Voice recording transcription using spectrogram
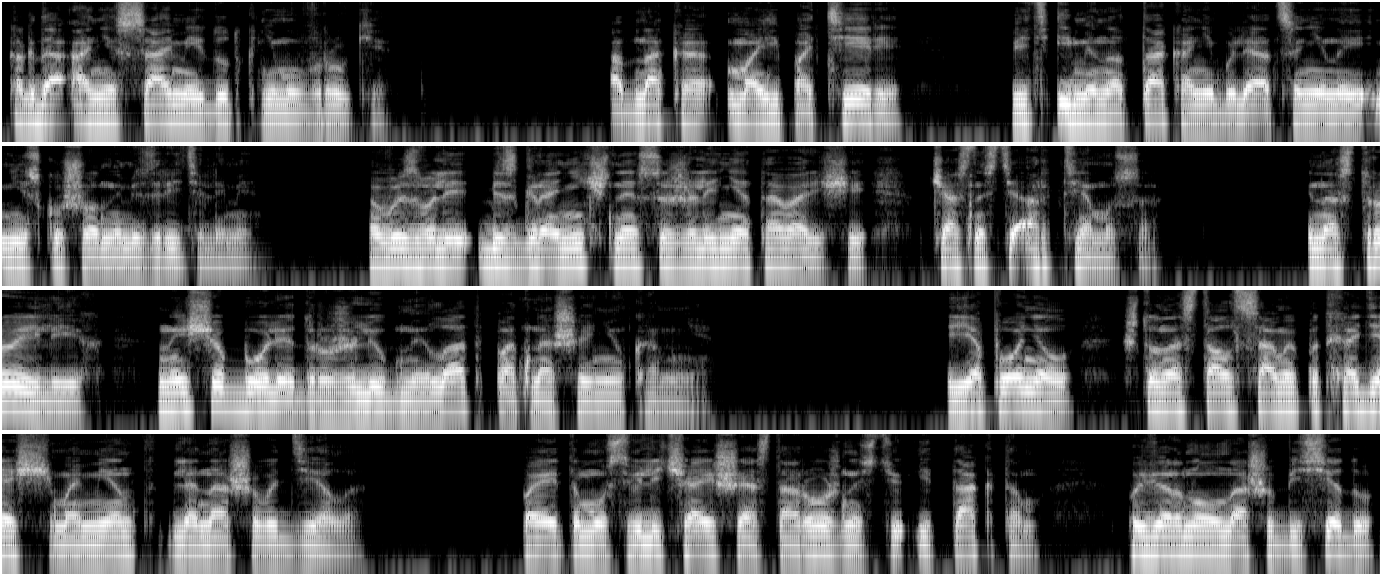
когда они сами идут к нему в руки. Однако мои потери, ведь именно так они были оценены неискушенными зрителями, вызвали безграничное сожаление товарищей, в частности Артемуса, и настроили их на еще более дружелюбный лад по отношению ко мне. И я понял, что настал самый подходящий момент для нашего дела. Поэтому с величайшей осторожностью и тактом повернул нашу беседу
